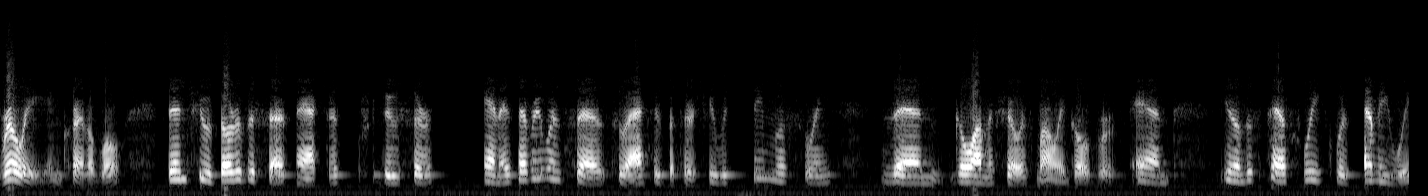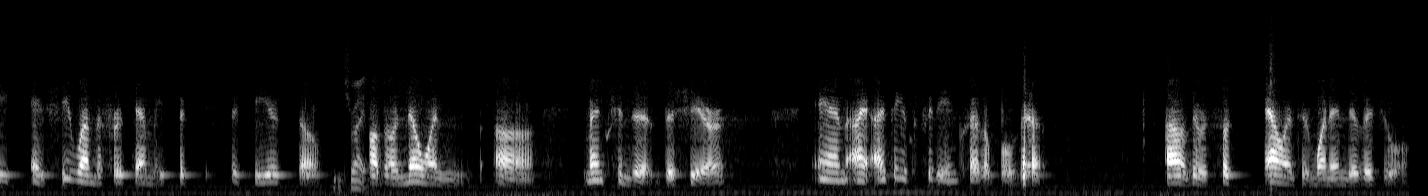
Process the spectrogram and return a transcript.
really incredible. Then she would go to the set and act as producer, and as everyone says who acted with her, she would seamlessly then go on the show as Molly Goldberg. And you know, this past week was Emmy week, and she won the first Emmy 60, 60 years ago That's right. although no one uh, mentioned it this year. And I, I think it's pretty incredible that uh, there was such talent in one individual.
